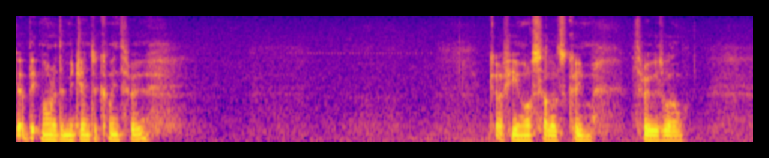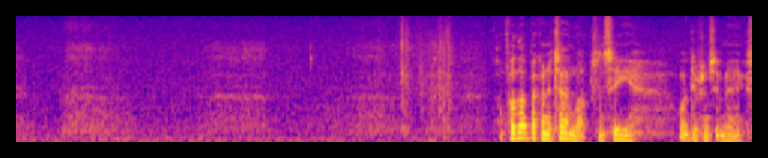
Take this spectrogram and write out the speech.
Get a bit more of the magenta coming through. Got a few more salads coming through as well. I'll put that back on a time lapse and see what difference it makes.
